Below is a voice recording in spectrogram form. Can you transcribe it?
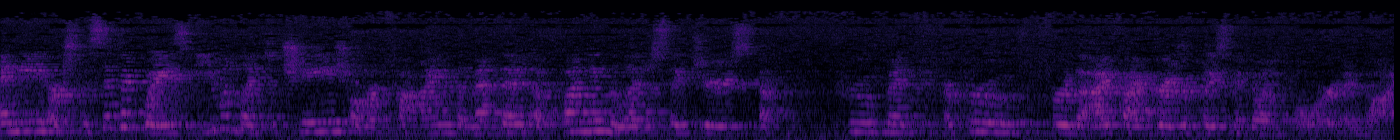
any, are specific ways you would like to change or refine the method of funding the legislature's improvement, approved for the I-5 bridge replacement going forward, and why?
